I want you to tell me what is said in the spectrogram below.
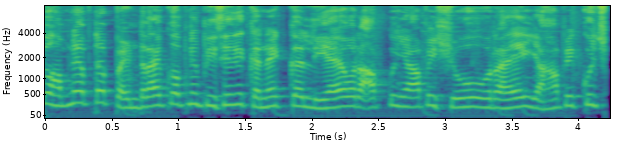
तो हमने अपना पेन ड्राइव को अपने पीछे से कनेक्ट कर लिया है और आपको यहाँ पे शो हो रहा है। यहाँ पे कुछ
